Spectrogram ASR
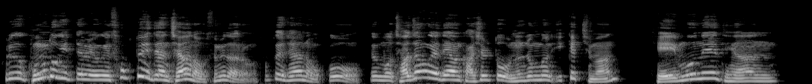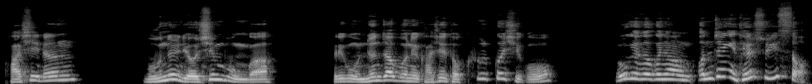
그리고 공도기 때문에 여기 속도에 대한 제한은 없습니다 여러분. 속도에 제한은 없고 뭐 자전거에 대한 과실도 어느 정도는 있겠지만 개문에 대한 과실은 문을 여신 분과 그리고 운전자분의 과실이 더 클 것이고 여기서 그냥 언쟁이 될 수 있어.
